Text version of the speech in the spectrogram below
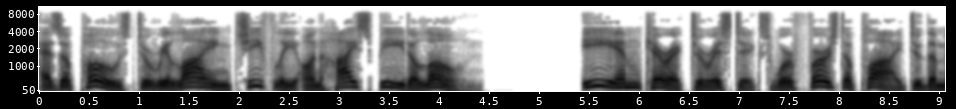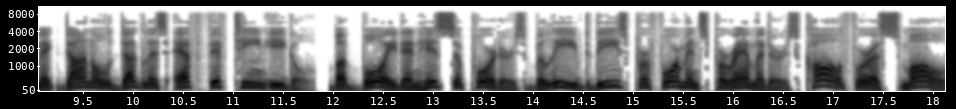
as opposed to relying chiefly on high speed alone. EM characteristics were first applied to the McDonnell Douglas F-15 Eagle, but Boyd and his supporters believed these performance parameters called for a small,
